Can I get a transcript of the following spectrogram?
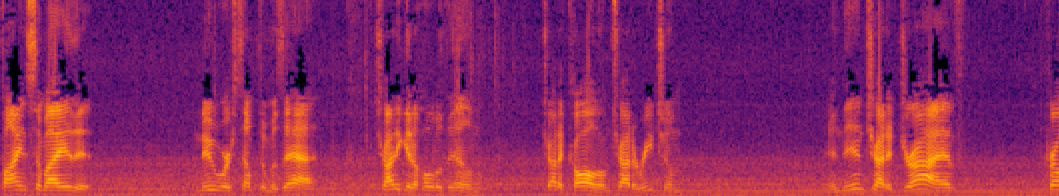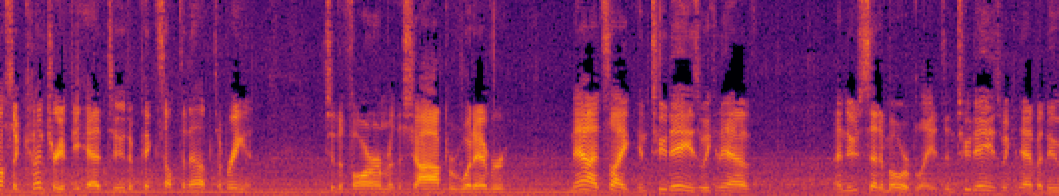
find somebody that knew where something was at, try to get a hold of them, try to call them, try to reach them, and then try to drive across the country if you had to to pick something up to bring it to the farm or the shop or whatever. Now it's like in two days we can have a new set of mower blades. In two days we can have a new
